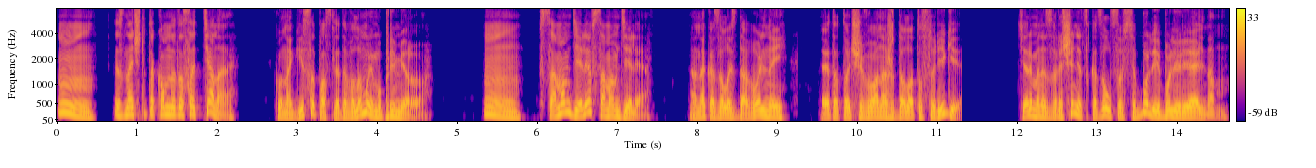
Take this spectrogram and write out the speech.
«Ммм, значит, это комната Саттяна. Кунагиса последовала моему примеру. «Ммм, в самом деле, в самом деле». Она казалась довольной. Это то, чего она ожидала от Усуриги? Термин «извращенец» казался все более и более реальным.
